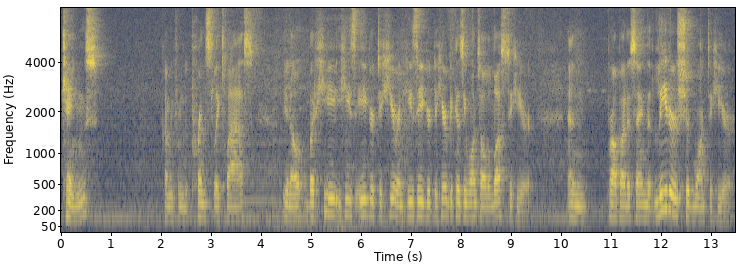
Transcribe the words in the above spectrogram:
kings, coming from the princely class, you know, but he, he's eager to hear, and he's eager to hear because he wants all of us to hear. And Prabhupada is saying that leaders should want to hear.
